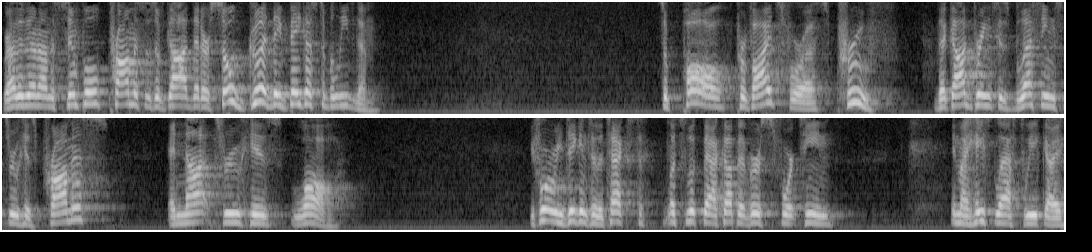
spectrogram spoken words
rather than on the simple promises of God that are so good they beg us to believe them. So, Paul provides for us proof that God brings his blessings through his promise and not through his law. Before we dig into the text, let's look back up at verse 14. In my haste last week, I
